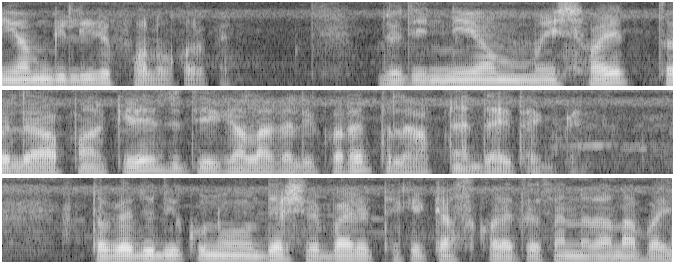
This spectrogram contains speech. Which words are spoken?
নিয়মগুলি ফলো করবেন। যদি নিয়ম মিস হয়, তাহলে আপনাকে যদি গালাগালি করে, তাহলে আপনার দায়ী থাকবেন তবে যদি কোনো দেশের বাইরে থেকে কাজ করাতে চান রানা ভাই,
